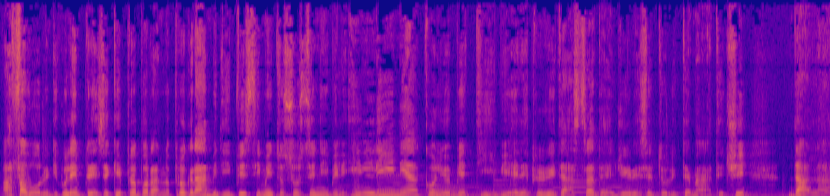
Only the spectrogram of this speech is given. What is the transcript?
a favore di quelle imprese che proporranno programmi di investimento sostenibili in linea con gli obiettivi e le priorità strategiche dei settori tematici, dalla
